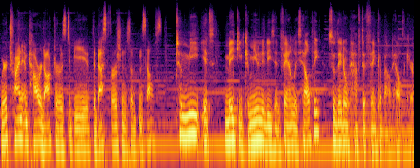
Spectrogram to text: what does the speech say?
We're trying to empower doctors to be the best versions of themselves. To me, it's making communities and families healthy so they don't have to think about healthcare.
